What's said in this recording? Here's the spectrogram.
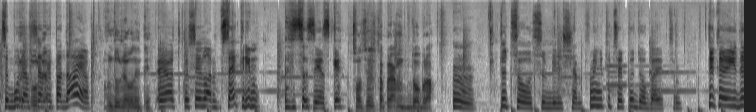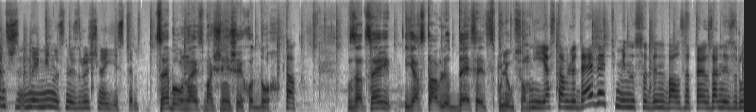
Цибуля Дуже. все випадає. Дуже великий. Я откусила все, крім сосиски. Сосиска прям добра. М, Тут соусу більше. Мені це подобається. Тільки єдиний мінус незручно їсти. Це був найсмачніший хот-дог. Так. За цей я ставлю 10 з плюсом. Ні, я ставлю 9, мінус 1 бал за те, за, незру...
